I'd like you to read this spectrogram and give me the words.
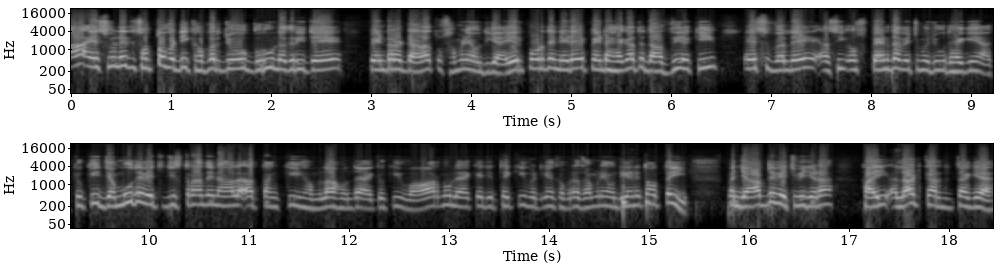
ਆ ਇਸ ਵੇਲੇ ਦੀ ਸਭ ਤੋਂ ਵੱਡੀ ਖਬਰ ਜੋ ਗੁਰੂ ਨਗਰੀ ਦੇ ਪਿੰਡ ਰਡਾਲਾ ਤੋਂ ਸਾਹਮਣੇ ਆਉਂਦੀ ਹੈ 에어ਪੋਰਟ ਦੇ ਨੇੜੇ ਪਿੰਡ ਹੈਗਾ ਤੇ ਦੱਸਦੀ ਹੈ ਕਿ ਇਸ ਵੇਲੇ ਅਸੀਂ ਉਸ ਪਿੰਡ ਦੇ ਵਿੱਚ ਮੌਜੂਦ ਹੈਗੇ ਆ ਕਿਉਂਕਿ ਜੰਮੂ ਦੇ ਵਿੱਚ ਜਿਸ ਤਰ੍ਹਾਂ ਦੇ ਨਾਲ ਆਤੰਕੀ ਹਮਲਾ ਹੁੰਦਾ ਹੈ ਕਿਉਂਕਿ ਵਾਰ ਨੂੰ ਲੈ ਕੇ ਜਿੱਥੇ ਕੀ ਵੱਡੀਆਂ ਖਬਰਾਂ ਸਾਹਮਣੇ ਆਉਂਦੀਆਂ ਨੇ ਤਾਂ ਉੱਥੇ ਹੀ ਪੰਜਾਬ ਦੇ ਵਿੱਚ ਵੀ ਜਿਹੜਾ ਹਾਈ ਅਲਰਟ ਕਰ ਦਿੱਤਾ ਗਿਆ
